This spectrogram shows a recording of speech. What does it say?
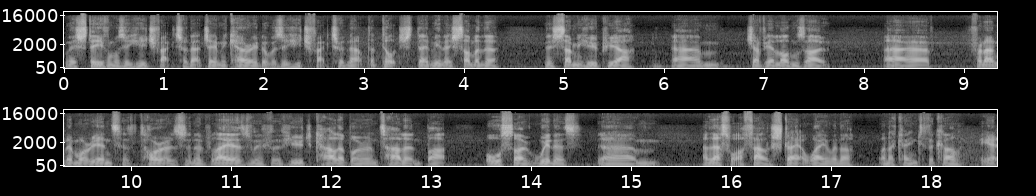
mean, Steven was a huge factor in that. Jamie Carragher was a huge factor in that. But not just them. You know, some of the there's Sami Hyypiä, um, Alonso. Uh, Fernando Morientes, Torres, you know, players with a huge caliber and talent, but also winners. Um, and that's what I found straight away when I when I came to the club. Yeah,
